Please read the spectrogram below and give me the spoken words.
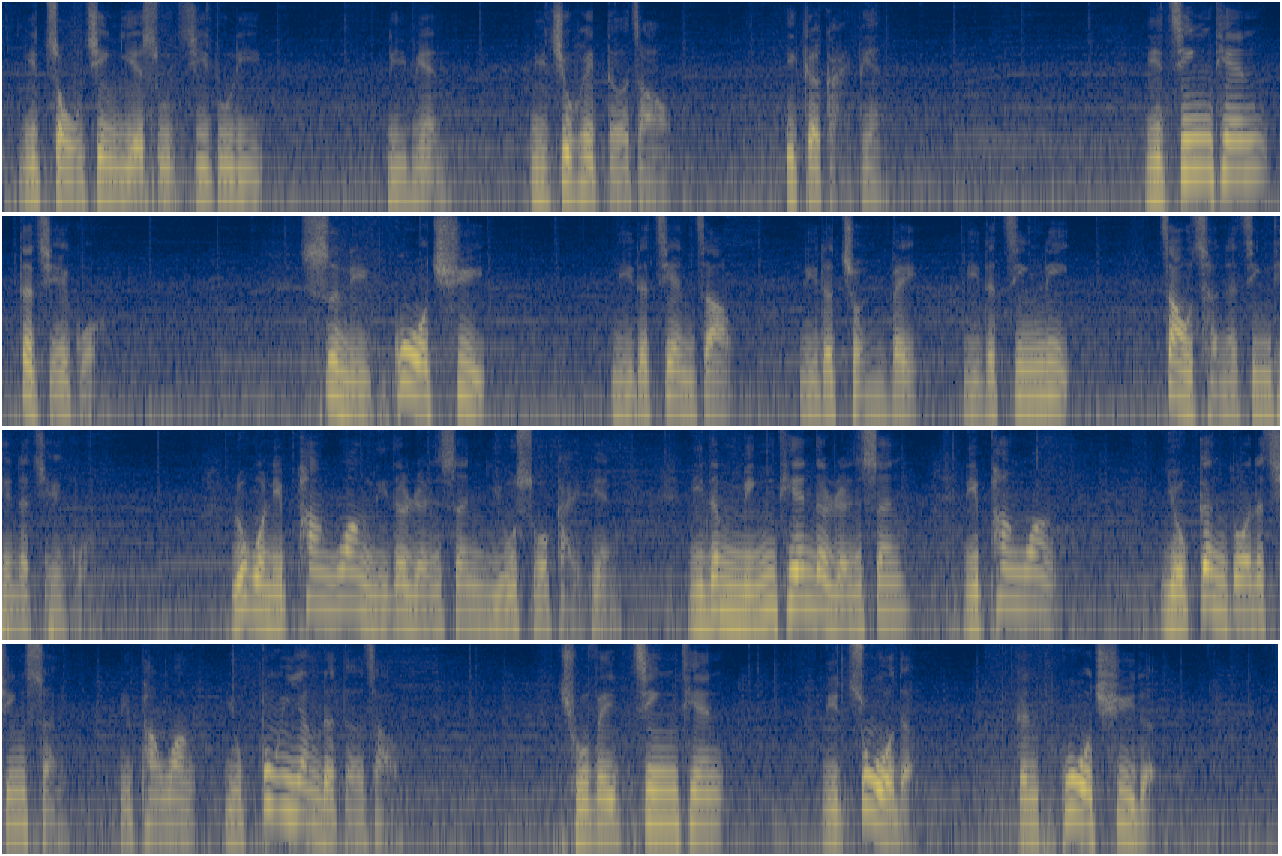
你走进耶稣基督里里面，你就会得着一个改变。你今天的结果，是你过去你的建造、你的准备、你的经历，造成了今天的结果。如果你盼望你的人生有所改变，你的明天的人生，你盼望。”有更多的清省，你盼望有不一样的得着。除非今天你做的跟过去的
